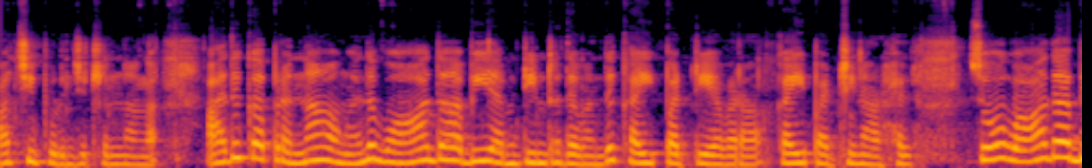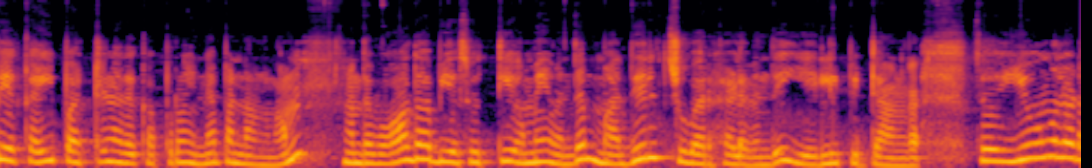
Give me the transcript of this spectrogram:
ஆட்சி புரிஞ்சிட்டு இருந்தாங்க. அதுக்கப்புறம் தான் அவங்க வந்து வாதாபி அப்படின்றத வந்து கைப்பற்றியவரா கைப்பற்றினார்கள். ஸோ வாதாபியை கைப்பற்றினதுக்கப்புறம் என்ன பண்ணாங்கன்னா அந்த வாதாபியை சுற்றியுமே வந்து மதில் சுவர்களை வந்து எழுப்பிட்டாங்க. ஸோ இவங்களோட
